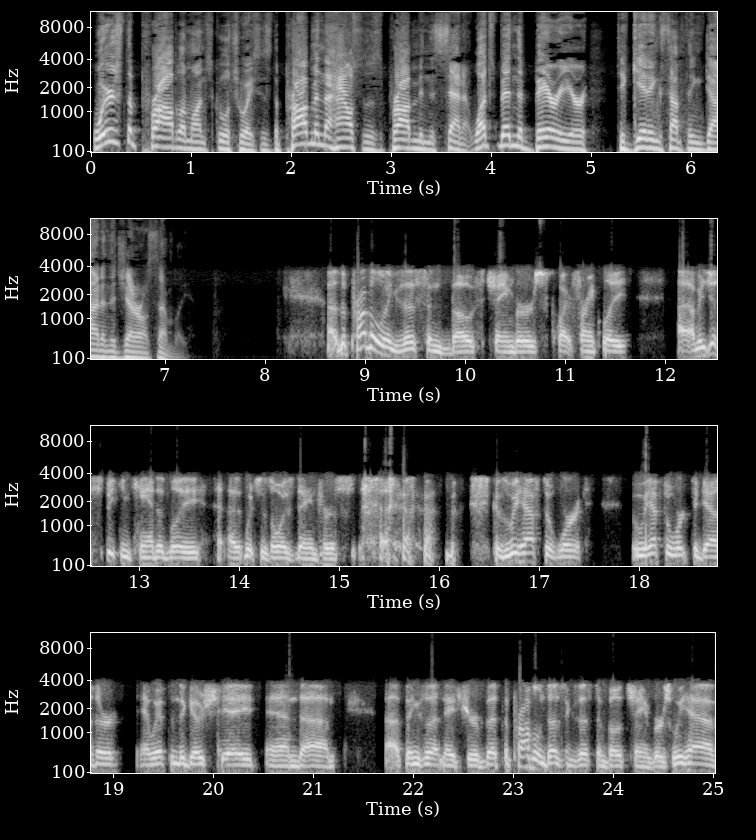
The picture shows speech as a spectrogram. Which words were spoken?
where's the problem on school choices? The problem in the House is the problem in the Senate. What's been the barrier to getting something done in the General Assembly? Uh, the problem exists in both chambers, quite frankly. Uh, I mean, just speaking candidly, uh, which is always dangerous, because we have to work. We have to work together, and we have to negotiate and um, uh, things of that nature. But the problem does exist in both chambers. We have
